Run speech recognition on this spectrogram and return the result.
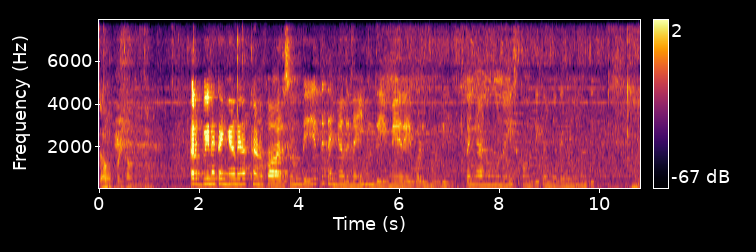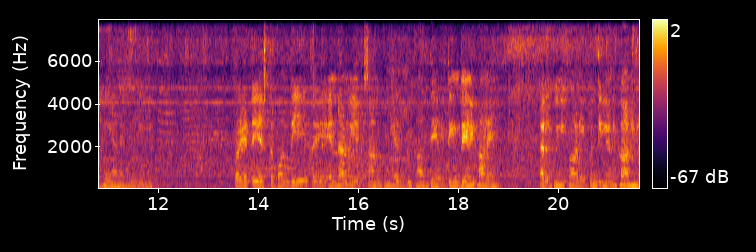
ਚਲੋ ਕੋਈ ਗੱਲ ਨਹੀਂ। ਅਰਬੀ ਨਾ ਕਈਆਂ ਦੇ ਹੱਥਾਂ ਨੂੰ ਖਾਰਸ ਹੁੰਦੀ ਤੇ ਕਈਆਂ ਦੇ ਨਹੀਂ ਹੁੰਦੀ ਮੇਰੇ ਬੜੀ ਹੁੰਦੀ। ਕਈਆਂ ਨੂੰ ਨਹੀਂ ਸਕਾਉਂਦੀ ਕਈਆਂ ਦੇ ਨਹੀਂ ਹੁੰਦੀ। ਕਈਆਂ। ਪਰ ਇਹ ਟੇਸਟ ਬੰਦੀ ਤੇ ਇਹਨਾਂ ਨੂੰ ਇਹ ਪਸੰਦ ਨਹੀਂ, ਅਰਬੀ ਖਾਂਦੇ ਨਹੀਂ, ਟਿੰਡੇ ਨਹੀਂ ਖਾਣੇ। ਅਰਬੀ ਨਹੀਂ ਖਾਣੀ, ਭਿੰਡੀਆਂ ਨਹੀਂ ਖਾਣੀਆਂ।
